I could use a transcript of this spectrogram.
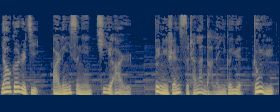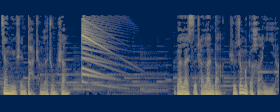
幺哥日记，二零一四年七月二日，对女神死缠烂打了一个月，终于将女神打成了重伤。原来死缠烂打是这么个含义呀！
